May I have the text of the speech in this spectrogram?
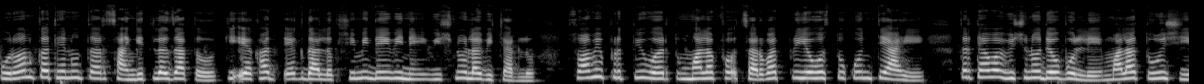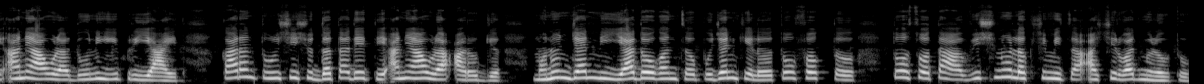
पुराणकथेनुसार सांगितलं जातं की एखाद एकदा लक्ष्मी देवीने विष्णूला विचारलं स्वामी पृथ्वीवर तुम्हाला फ सर्वात प्रिय वस्तू कोणती आहे? तर तेव्हा विष्णूदेव बोलले मला तुळशी आणि आवळा दोन्ही प्रिय आहेत कारण तुळशी शुद्धता देते आणि आवळा आरोग्य. म्हणून ज्यांनी या दोघांचं पूजन केलं तो फक्त तो स्वतः विष्णू लक्ष्मीचा आशीर्वाद मिळवतो.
